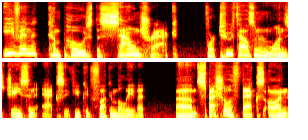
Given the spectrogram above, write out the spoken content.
even composed the soundtrack for 2001's Jason X, if you could fucking believe it. Um, special effects on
